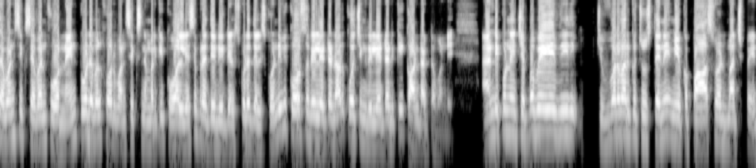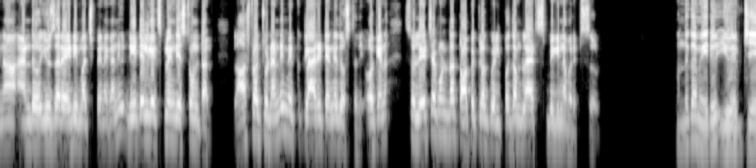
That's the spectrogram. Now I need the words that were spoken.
seven six seven four nine two double four one six నెంబర్కి కాల్ చేసి ప్రతి డీటెయిల్స్ కూడా తెలుసుకోండి. ఇవి కోర్సు రిలేటెడ్ ఆర్ కోచింగ్ రిలేటెడ్కి కాంటాక్ట్ అవ్వండి. అండ్ ఇప్పుడు నేను చెప్పబోయేది చివరి వరకు చూస్తేనే మీ యొక్క పాస్వర్డ్ మర్చిపోయినా అండ్ యూజర్ ఐడి మర్చిపోయినా కానీ డీటెయిల్గా ఎక్స్ప్లెయిన్ చేస్తూ ఉంటాను. లాస్ట్ వరకు చూడండి మీకు క్లారిటీ అనేది వస్తుంది. ఓకేనా సో లేట్ చేయకుండా టాపిక్లోకి వెళ్ళిపోదాం. లెట్స్ బిగిన్ అవర్ ఎపిసోడ్ ముందుగా మీరు యూఎఫ్జే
